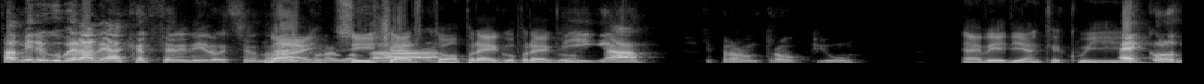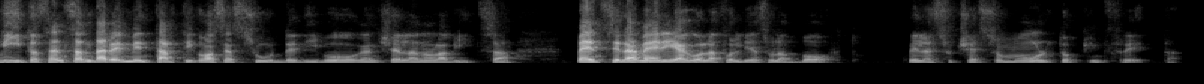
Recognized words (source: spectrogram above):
Fammi recuperare anche il Fiere Nero, che secondo me è Vai, una cosa sì, certo, prego, prego. figa, che però non trovo più. Eh, vedi, anche qui. Eccolo, Vito, senza andare a inventarti cose assurde, tipo cancellano la pizza, pensa in America con la follia sull'aborto. Quello è successo molto più in fretta.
